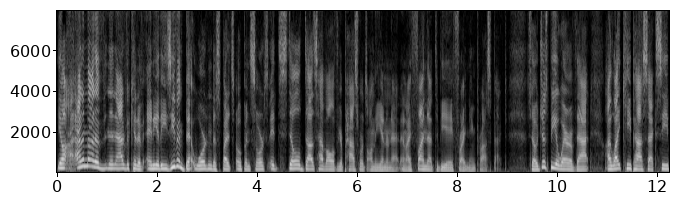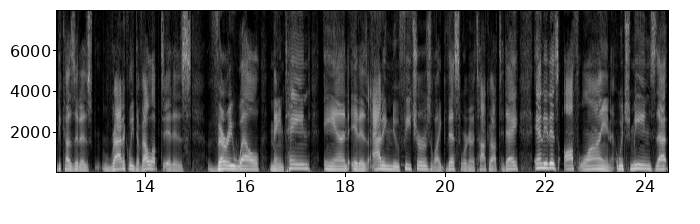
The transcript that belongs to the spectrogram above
You know, I, am not an advocate of any of these. Even Bitwarden, despite its open source, it still does have all of your passwords on the internet, and I find that to be a frightening prospect. So just be aware of that. I like KeePass XC because it is radically developed. It is very well maintained and it is adding new features like this we're going to talk about today. And it is offline which means that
